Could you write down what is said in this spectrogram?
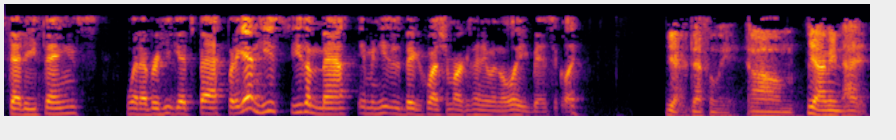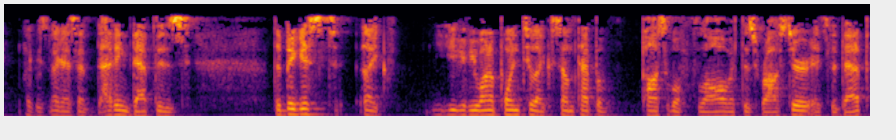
steady things whenever he gets back. But again, he's he's a math. I mean, he's as big a question mark as anyone in the league, basically. Yeah, definitely. Um, yeah, I mean, I like like I said, I think depth is the biggest. Like, you, if you want to point to like some type of possible flaw with this roster, it's the depth.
